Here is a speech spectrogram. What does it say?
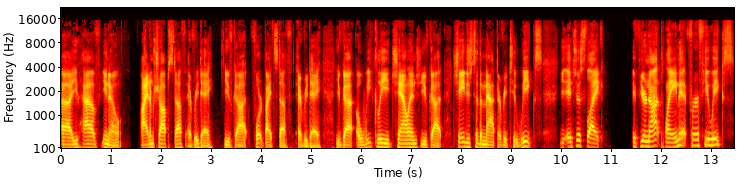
uh, you have you know item shop stuff every day. You've got Fortbyte stuff every day. You've got a weekly challenge. You've got changes to the map every two weeks. It's just like if you're not playing it for a few weeks,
